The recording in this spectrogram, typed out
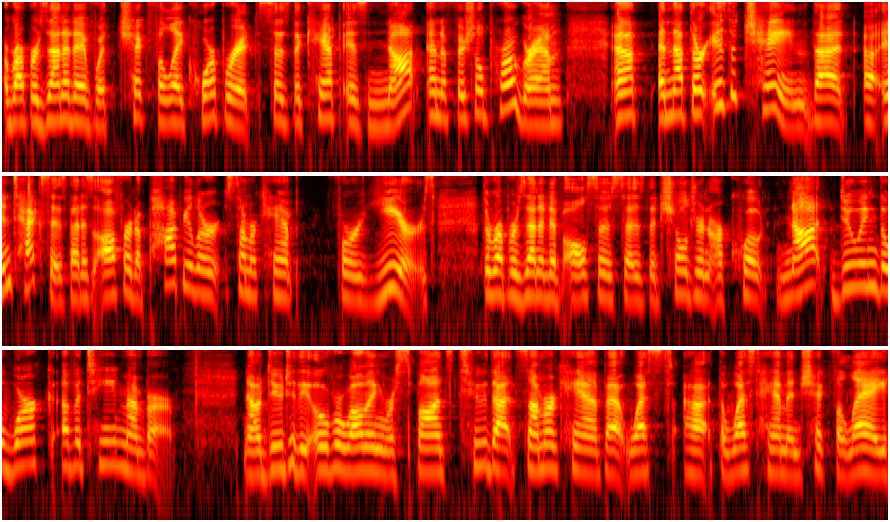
A representative with Chick-fil-A corporate says the camp is not an official program and, and that there is a chain that uh, in Texas that has offered a popular summer camp for years. The representative also says the children are, quote, not doing the work of a team member. Now, due to the overwhelming response to that summer camp at West, uh, the West Hammond Chick-fil-A,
